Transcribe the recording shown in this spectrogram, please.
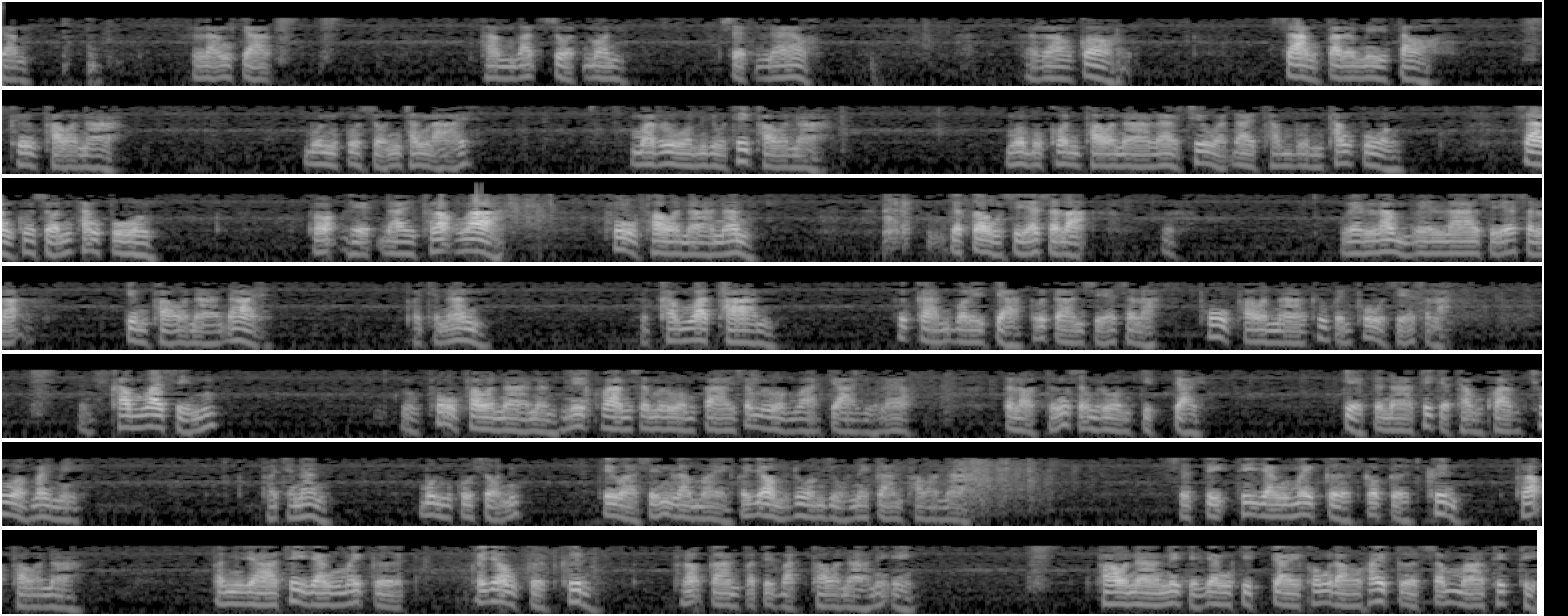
จำหลังจากทำวัดสวดมนต์เสร็จแล้ว เราก็สร้างปรมีต่อ คือภาวนา บุญกุศลทั้งหลาย มารวมอยู่ที่ภาวนา เมื่อบุคคลภาวนาแล้วชื่อว่าได้ทำบุญทั้งปวง สร้างกุศลทั้งปวง เพราะเหตุใดเพราะว่าผู้ภาวนานั้น จะต้องเสียสละ เวลาเวลาเสียสละ จึงภาวนาได้ เพราะฉะนั้นคำว่าทาน คือการบริจาคหรือการเสียสละ ผู้ภาวนาคือเป็นผู้เสียสละคำว่าศีลผู้ภาวนานั้นมีความสำรวมกายสำรวมวาจาอยู่แล้ว ตลอดถึงสำรวมจิตใจ เจตนาที่จะทำความชั่วไม่มี เพราะฉะนั้น บุญกุศลที่ว่าสินละไมก็ย่อมรวมอยู่ในการภาวนา สติที่ยังไม่เกิดก็เกิดขึ้น เพราะภาวนา ปัญญาที่ยังไม่เกิด ก็ย่อมเกิดขึ้น เพราะการปฏิบัติภาวนานี่เอง ภาวนานี่จะยังจิตใจของเราให้เกิดสัมมาทิฏฐิ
